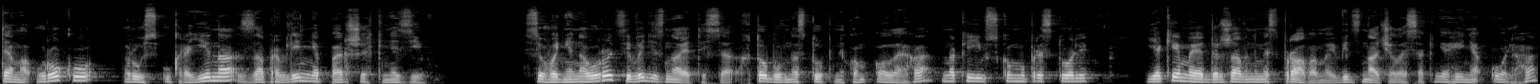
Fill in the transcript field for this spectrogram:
Тема уроку Русь Україна за правління перших князів. Сьогодні на уроці ви дізнаєтеся, хто був наступником Олега на Київському престолі, якими державними справами відзначилася княгиня Ольга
